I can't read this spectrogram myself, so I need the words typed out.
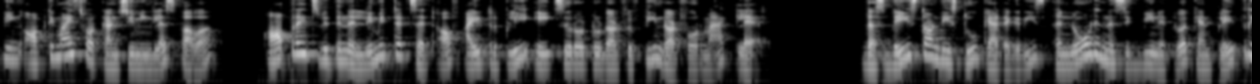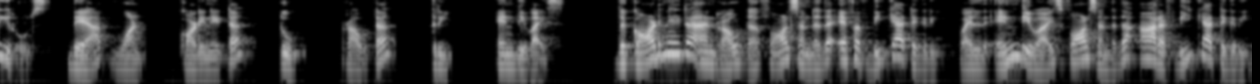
being optimized for consuming less power, operates within a limited set of IEEE 802.15.4 MAC layer. Thus, based on these two categories, a node in a ZigBee network can play three roles. They are 1. Coordinator 2. Router 3. End device. The coordinator and router falls under the FFD category, while the end device falls under the RFD category.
